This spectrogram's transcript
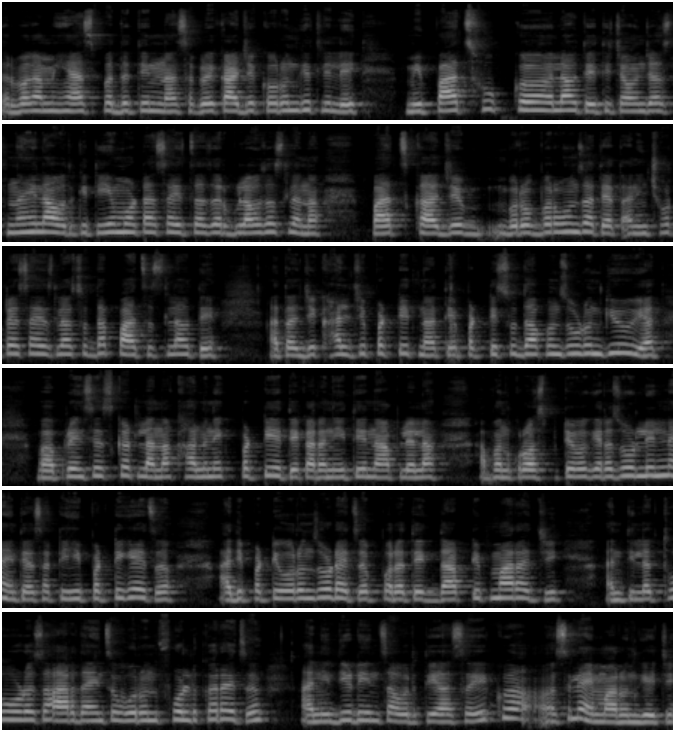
तर बघा मी ह्याच पद्धतीनं सगळे काळजे करून घेतलेले. मी पाच हुक लावते. तिच्याहून जास्त नाही लावत. कितीही मोठा साईजचा जर ब्लाऊज असला ना पाच काजे बरोबर होऊन जातात. आणि छोट्या साईजला सुद्धा पाचच लावते. आता जी खालची पट्टी आहेत ना ते पट्टीसुद्धा आपण जोडून घेऊयात. वा प्रिन्सेस कटला ना खालून एक पट्टी येते. कारण इथे ना आपल्याला आपण क्रॉस पट्टी वगैरे जोडलेली नाही. त्यासाठी ही पट्टी घ्यायचं. आधी पट्टीवरून जोडायचं. परत एक दाब टिप मारायची. आणि तिला थोडंसं अर्धा इंच वरून फोल्ड करायचं. आणि दीड इंचावरती असं एक सिलाई मारून घ्यायची.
